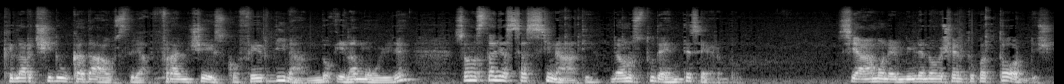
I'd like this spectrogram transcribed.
che l'arciduca d'Austria Francesco Ferdinando e la moglie sono stati assassinati da uno studente serbo. Siamo nel 1914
